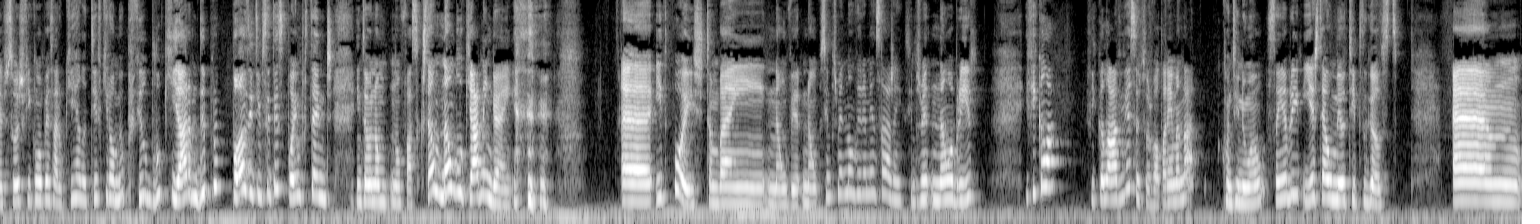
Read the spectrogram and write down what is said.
As pessoas ficam a pensar o que ela teve que ir ao meu perfil bloquear-me de propósito, e sentem-se bem importantes. Então eu não, não faço questão de não bloquear ninguém. uh, e depois também não ver, não, simplesmente não ver a mensagem, simplesmente não abrir e fica lá. Fica lá a viver. Se as pessoas voltarem a mandar, continuam sem abrir. E este é o meu tipo de ghost. Um,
